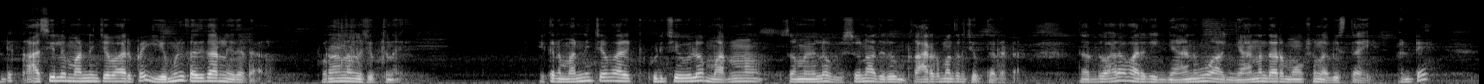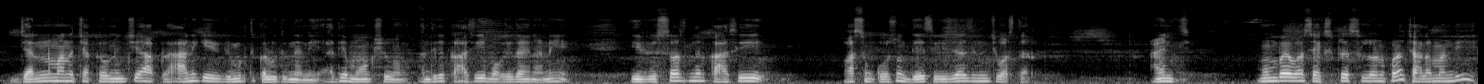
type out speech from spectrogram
అంటే కాశీలో మరణించే వారిపై యమునికి అధికారం లేదట. పురాణాలు చెప్తున్నాయి. ఇక్కడ మరణించే వారికి కుడి చెవిలో మరణం సమయంలో విశ్వనాథుడు తారక మంత్రం చెప్తాడట తద్వారా వారికి జ్ఞానము ఆ జ్ఞానం ద్వారా మోక్షం లభిస్తాయి. అంటే జన్మన చక్రం నుంచి ఆ ప్రాణికి విముక్తి కలుగుతుందని అదే మోక్షం. అందుకే కాశీ మోక్షదాయనని ఈ విశ్వాసం కాశీ వాసం కోసం దేశ విదేశాల నుంచి వస్తారు. అండ్ ముంబై వాస్ ఎక్స్ప్రెస్లో కూడా చాలామంది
